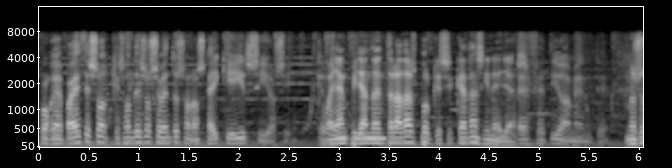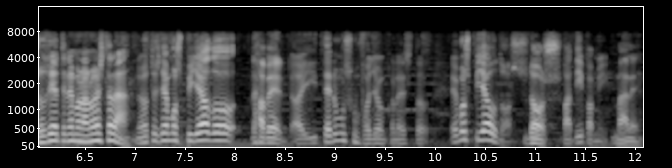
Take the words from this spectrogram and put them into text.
porque me parece son, que son de esos eventos a los que hay que ir sí o sí. Que vayan pillando entradas porque se quedan sin ellas. Efectivamente. Nosotros ya tenemos la nuestra. Nosotros ya hemos pillado. A ver, ahí tenemos un follón con esto. Hemos pillado dos. Dos. Para ti, para mí. Vale.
